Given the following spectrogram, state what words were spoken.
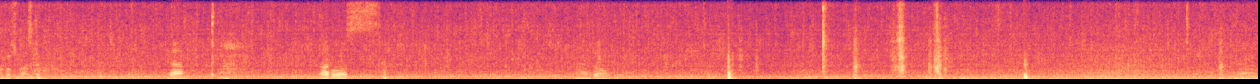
tapos pasok yan tapos ano Yan.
